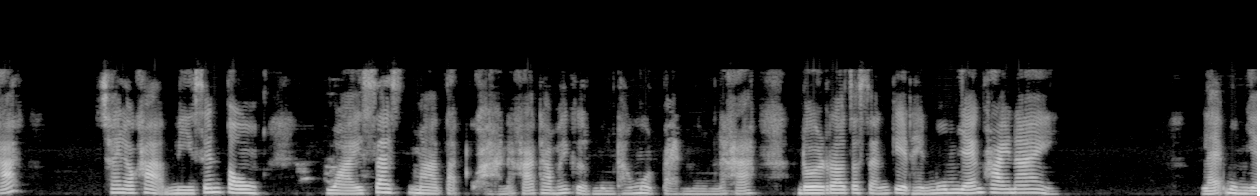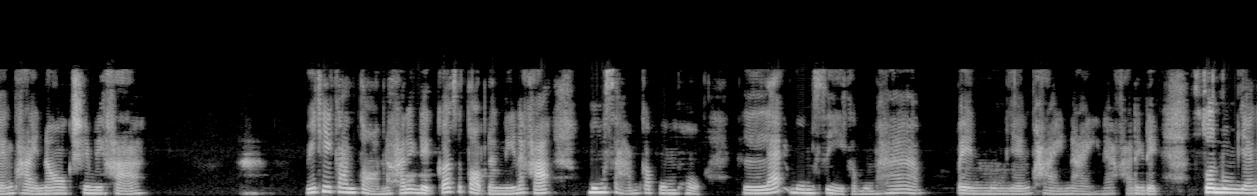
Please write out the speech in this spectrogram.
คะ ใช่แล้วค่ะ มีเส้นตรง YZ มาตัดขวางนะคะทำให้เกิดมุมทั้งหมด 8 มุมนะคะ โดยเราจะสังเกตเห็นมุมแย้งภายใน และมุมแย้งภายนอกใช่ไหมคะ วิธีการตอบนะคะเด็กๆก็จะตอบดังนี้นะคะ มุม 3 กับมุม 6 และมุม 4 กับมุม 5 เป็นมุมแย้งภายในนะคะ เด็กๆ ส่วนมุมแย้ง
